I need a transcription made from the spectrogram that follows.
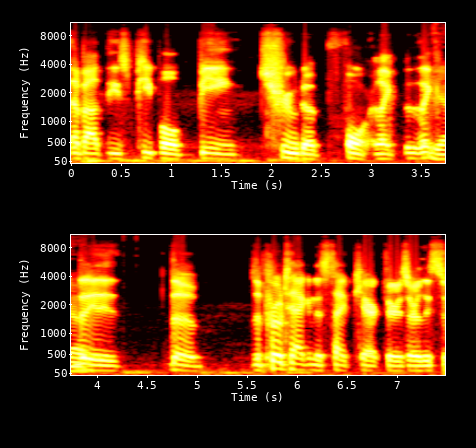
about these people being true to form like like Yeah. the the the protagonist type characters or at least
